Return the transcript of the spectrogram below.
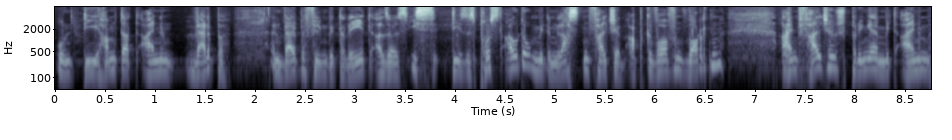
und die haben dort einen Werbe, einen Werbefilm gedreht. Also es ist dieses Postauto mit dem Lastenfallschirm abgeworfen worden. Ein Fallschirmspringer mit einem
